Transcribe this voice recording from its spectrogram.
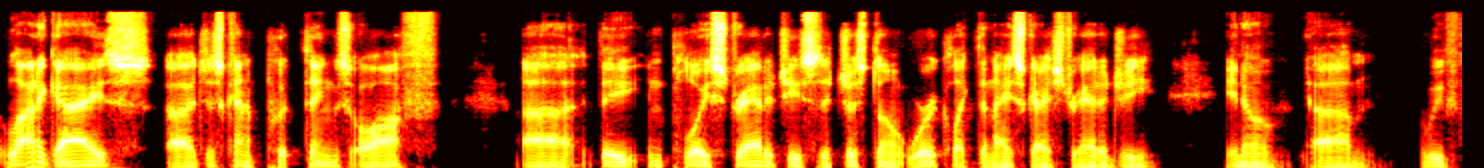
a lot of guys uh, just kind of put things off. Uh, they employ strategies that just don't work like the nice guy strategy. You know um, we've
